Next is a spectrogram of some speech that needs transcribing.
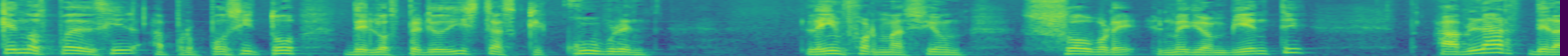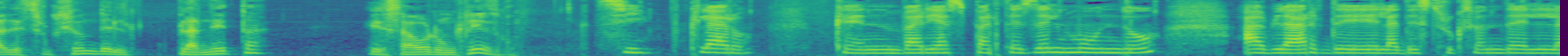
¿Qué nos puede decir a propósito de los periodistas que cubren la información sobre el medio ambiente? Hablar de la destrucción del planeta es ahora un riesgo. Sí, claro, que en varias partes del mundo hablar de la destrucción del,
